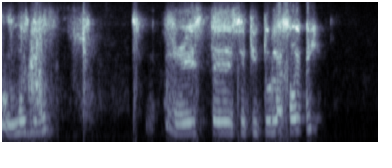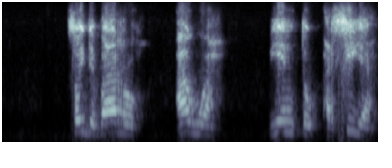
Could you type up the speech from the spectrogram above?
Muy bien. Este se titula Soy. Soy de barro, agua, viento, arcilla,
